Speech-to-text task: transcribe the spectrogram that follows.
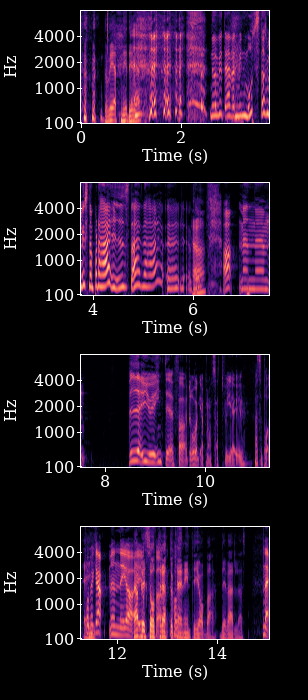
Då vet ni det. Då vet även min moster som lyssnar på det här i Ystad det här. Eh, okej. Ja. ja, men ehm, vi är ju inte för droger på något sätt, vill jag ju passa på att påpeka. Men jag, är Jag blir så trött och kan inte jobba. Det är värdelöst. Nej.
